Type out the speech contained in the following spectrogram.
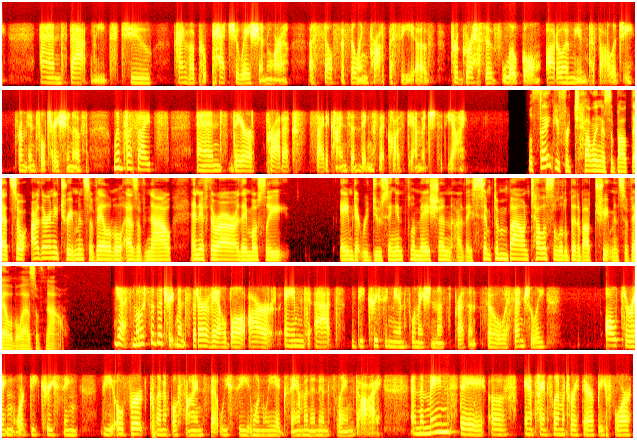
and that leads to kind of a perpetuation or a, a self fulfilling prophecy of progressive local autoimmune pathology from infiltration of lymphocytes and their products, cytokines, and things that cause damage to the eye. Well, thank you for telling us about that. So, are there any treatments available as of now? And if there are, are they mostly aimed at reducing inflammation? Are they symptom bound? Tell us a little bit about treatments available as of now. Yes, most of the treatments that are available are aimed at decreasing the inflammation that's present. So, essentially, altering or decreasing the overt clinical signs that we see when we examine an inflamed eye. And the mainstay of anti inflammatory therapy for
